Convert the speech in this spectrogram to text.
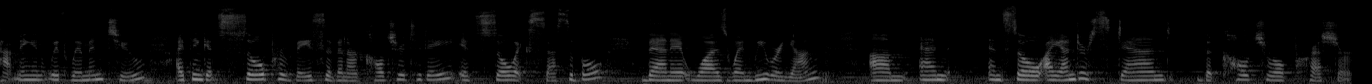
happening in, with women too. I think it's so pervasive in our culture today, it's so accessible than it was when we were young. Um, and and so I understand the cultural pressure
